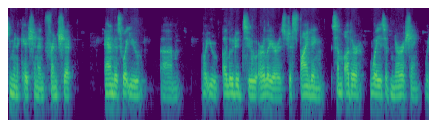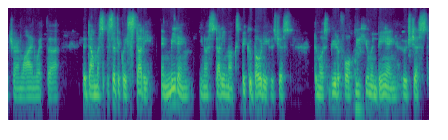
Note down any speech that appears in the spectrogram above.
communication and friendship. And as what you um, what you alluded to earlier is just finding some other ways of nourishing, which are in line with the, the Dhamma, specifically study and meeting, you know, study monks, Bhikkhu Bodhi, who's just the most beautiful mm. human being, who's just,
